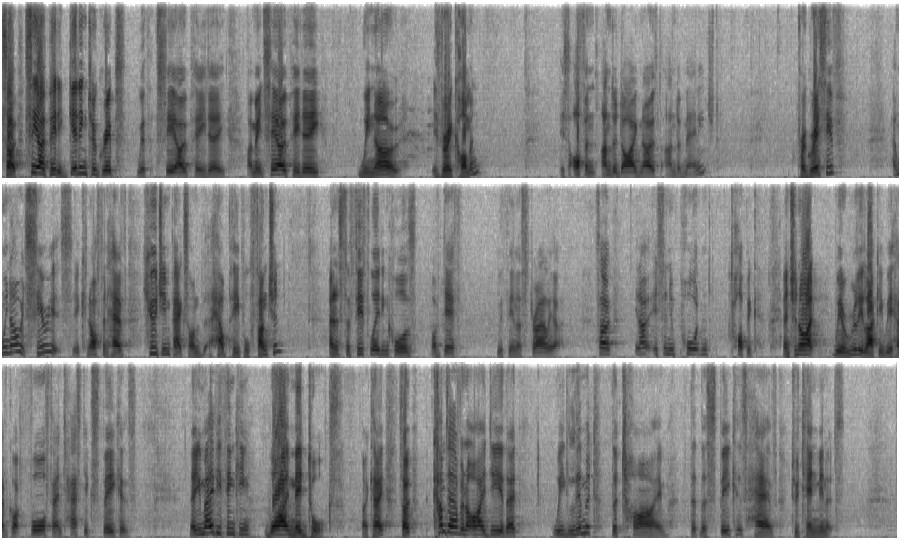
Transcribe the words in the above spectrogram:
So COPD, getting to grips with COPD. I mean, COPD, we know, is very common. It's often underdiagnosed, undermanaged, progressive, and we know it's serious. It can often have huge impacts on how people function, and it's the fifth leading cause of death within Australia. So, you know, it's an important topic. And tonight, we're really lucky. We have got four fantastic speakers. Now, you may be thinking, why Med Talks? Okay, so comes out of an idea that we limit the time that the speakers have to 10 minutes.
